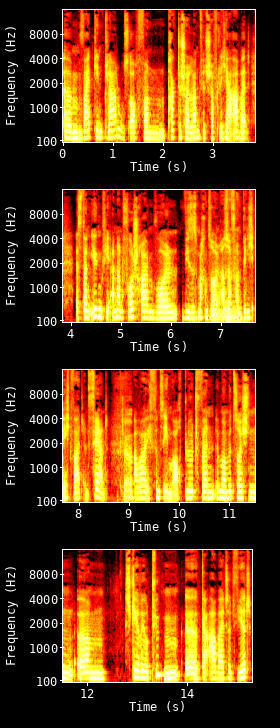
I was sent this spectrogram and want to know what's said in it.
ähm, weitgehend planlos auch von praktischer landwirtschaftlicher Arbeit, es dann irgendwie anderen vorschreiben wollen, wie sie es machen sollen. Also Mhm. davon bin ich echt weit entfernt. Klar. Aber ich finde es eben auch blöd, wenn immer mit solchen ähm, Stereotypen äh, gearbeitet wird.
